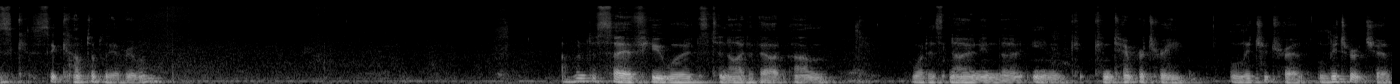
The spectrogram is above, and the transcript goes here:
Please sit comfortably, everyone. I wanted to say a few words tonight about um, what is known in the in c- contemporary literature literature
